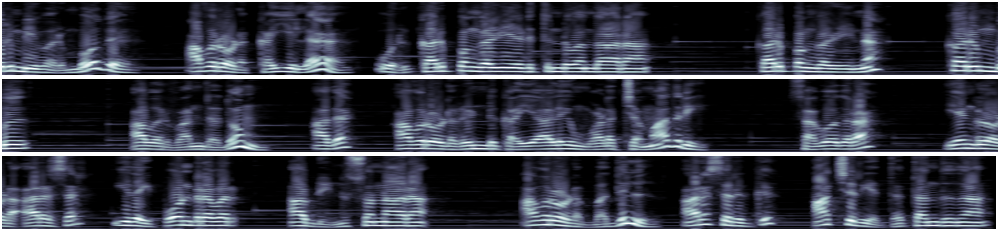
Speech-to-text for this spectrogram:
திரும்பி வரும்போது அவரோட கையில ஒரு கருப்பங்கழி எடுத்துட்டு வந்தாராம். கருப்பங்கழின்னா கரும்பு. அவர் வந்ததும் அத அவரோட ரெண்டு கையாலையும் உடைச்ச மாதிரி சகோதரா எங்களோட அரசர் இதை போன்றவர் அப்படின்னு சொன்னாராம். அவரோட பதில் அரசருக்கு ஆச்சரியத்தை தந்துதான்.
